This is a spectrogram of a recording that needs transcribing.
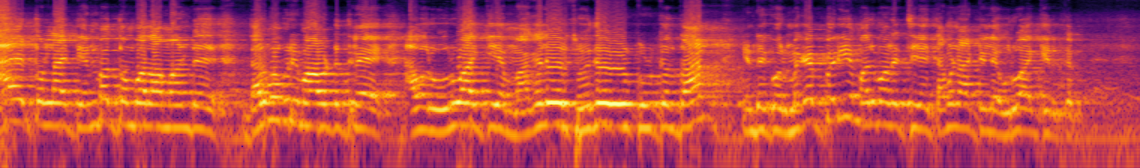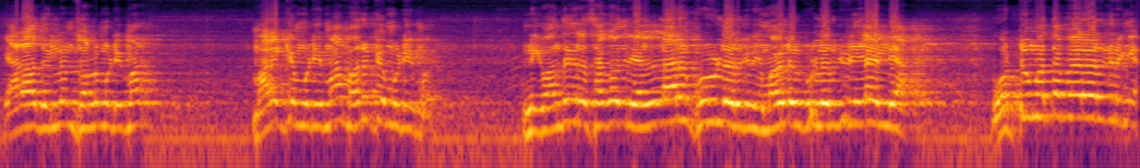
ஆயிரத்தி தொள்ளாயிரத்தி எண்பத்தி ஒன்பதாம் ஆண்டு தருமபுரி மாவட்டத்திலே அவர் உருவாக்கிய மகளிர் சுயதொழில் குழுக்கள் தான் இன்றைக்கு ஒரு மிகப்பெரிய மறுமலர்ச்சியை தமிழ்நாட்டிலே உருவாக்கி இருக்கிறது யாராவது இல்லைன்னு சொல்ல முடியுமா? மறைக்க முடியுமா மறுக்க முடியுமா? இன்னைக்கு வந்துக்கிற சகோதரி எல்லாரும் குழுவில் இருக்கிறீங்க. மகளிர் குழுவில் இருக்கிறீங்களா இல்லையா? ஒட்டுமொத்த பேரா இருக்கிறீங்க.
